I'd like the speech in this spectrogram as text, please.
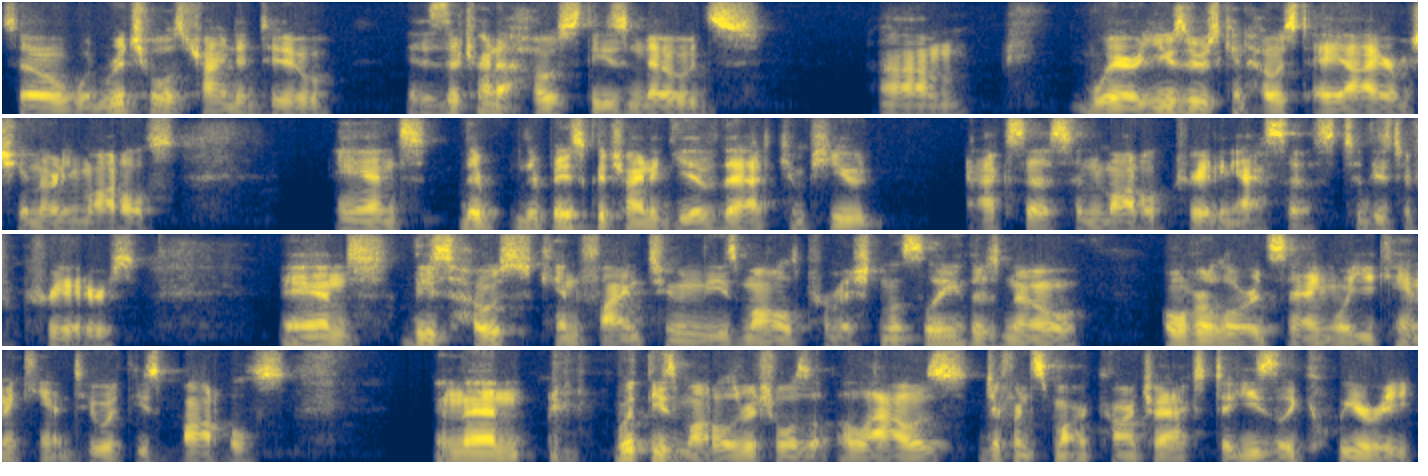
So what Ritual is trying to do is they're trying to host these nodes um, where users can host AI or machine learning models, and they're they're basically trying to give that compute access and model creating access to these different creators. And these hosts can fine tune these models permissionlessly. There's no overlord saying what you can and can't do with these models. And then with these models, Rituals allows different smart contracts to easily query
